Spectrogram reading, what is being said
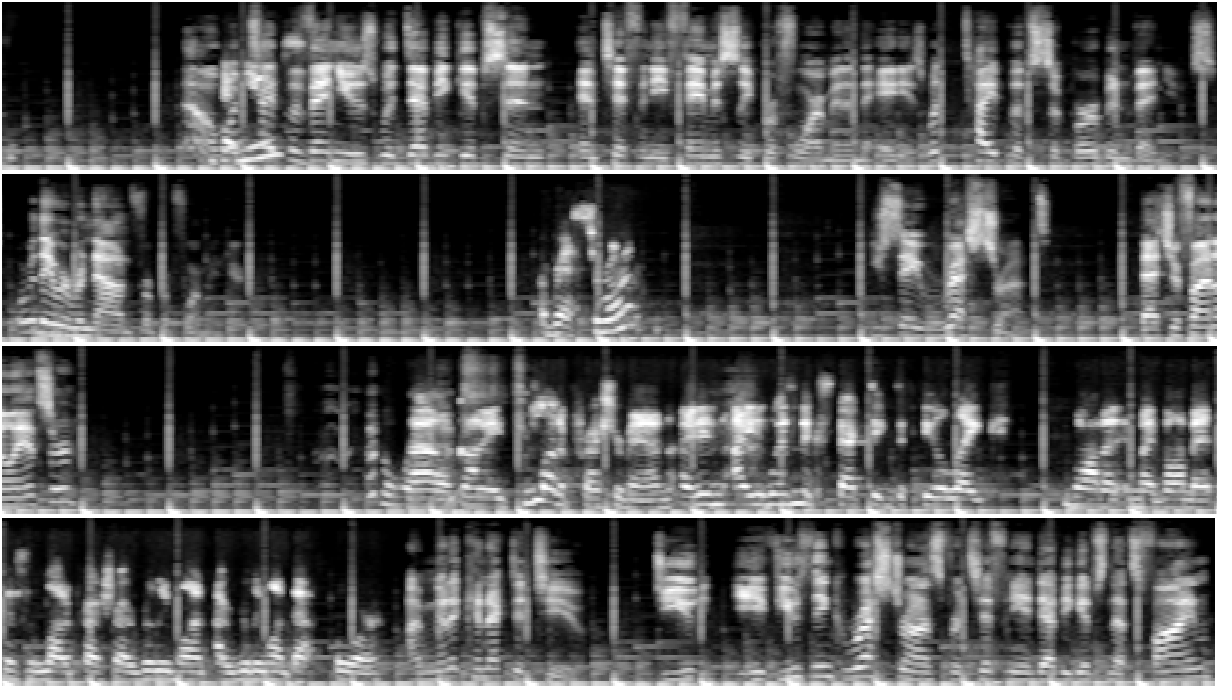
No, what type of venues would Debbie Gibson and Tiffany famously perform in in the 80s? What type of suburban venues? Or they were renowned for performing here? A restaurant? You say restaurant. That's your final answer? Oh wow, God, it's a lot of pressure, man. I didn't, I wasn't expecting to feel like vomit in my vomit. There's a lot of pressure. I really want, I really want that four. I'm going to connect it to you. Do you if you think restaurants for Tiffany and Debbie Gibson that's fine?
